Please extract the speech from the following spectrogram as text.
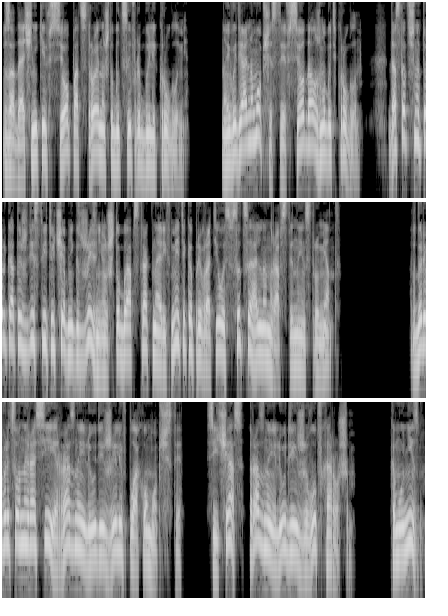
В задачнике все подстроено, чтобы цифры были круглыми. Но и в идеальном обществе все должно быть круглым. Достаточно только отождествить учебник с жизнью, чтобы абстрактная арифметика превратилась в социально-нравственный инструмент. В дореволюционной России разные люди жили в плохом обществе. Сейчас разные люди живут в хорошем. Коммунизм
